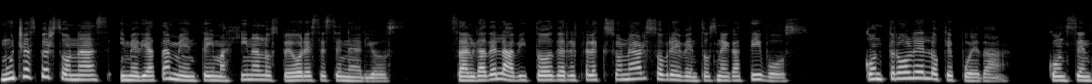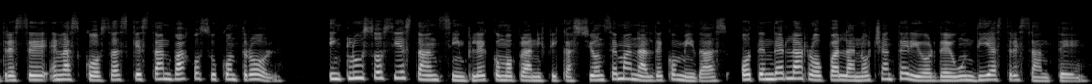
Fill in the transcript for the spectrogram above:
muchas personas inmediatamente imaginan los peores escenarios. Salga del hábito de reflexionar sobre eventos negativos. Controle lo que pueda. Concéntrese en las cosas que están bajo su control, incluso si es tan simple como planificación semanal de comidas o tender la ropa la noche anterior de un día estresante.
